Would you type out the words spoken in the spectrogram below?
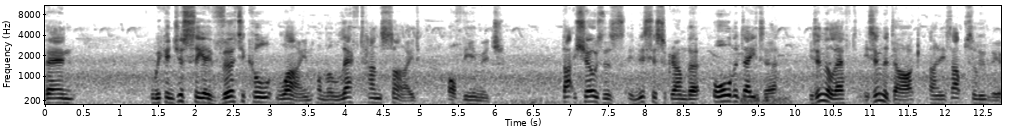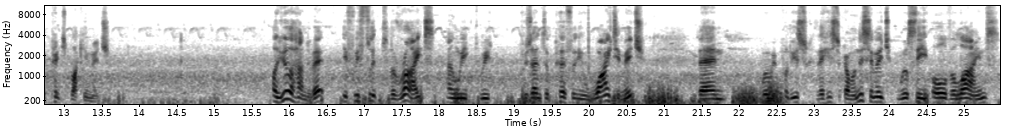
then we can just see a vertical line on the left hand side of the image. That shows us in this histogram that all the data is in the left, it's in the dark, and it's absolutely a pitch black image. On the other hand of it, if we flip to the right and we, we present a perfectly white image, then when we put the histogram on this image, we'll see all the lines.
